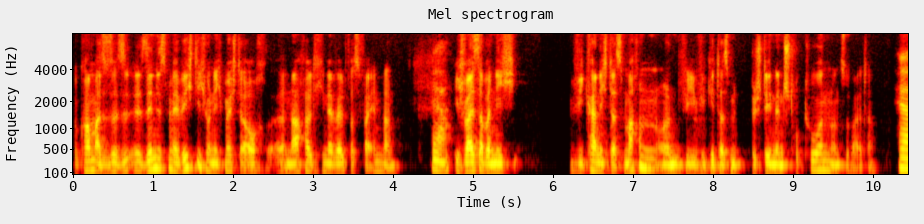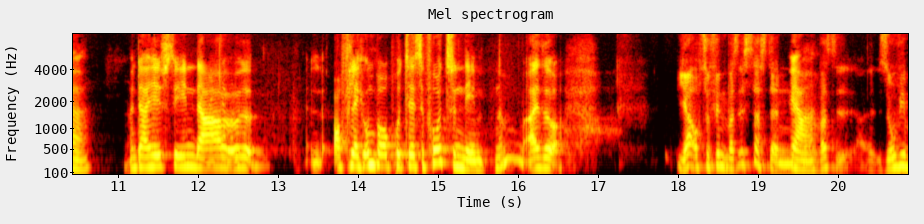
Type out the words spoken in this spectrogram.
bekommen. Also Sinn ist mir wichtig und ich möchte auch äh, nachhaltig in der Welt was verändern. Ja. Ich weiß aber nicht, wie kann ich das machen und wie, wie geht das mit bestehenden Strukturen und so weiter. Ja. Und da hilfst du ihnen da äh, auch vielleicht Umbauprozesse vorzunehmen. Ne? Also Ja, auch zu finden, was ist das denn? Ja. Was, so wie,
